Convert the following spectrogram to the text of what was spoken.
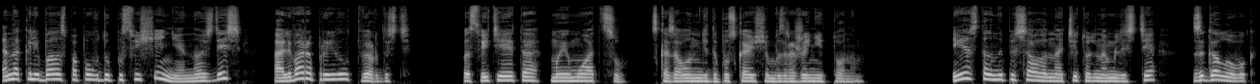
Она колебалась по поводу посвящения, но здесь Альвара проявил твердость. «Посвяти это моему отцу», — сказал он недопускающим возражений тоном. И Эстер написала на титульном листе заголовок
